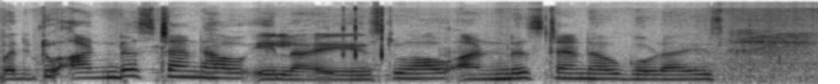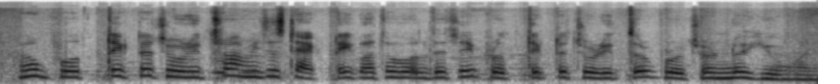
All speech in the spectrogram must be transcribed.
মানে to understand how Ela is to how understand how Gora is এবং প্রত্যেকটা চরিত্র আমি জাস্ট একটাই কথা বলতে চাই প্রত্যেকটা চরিত্র প্রচণ্ড হিউম্যান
